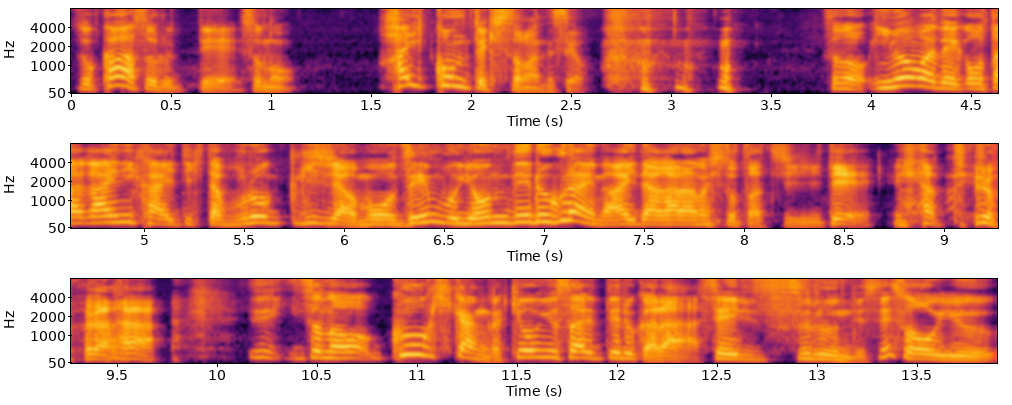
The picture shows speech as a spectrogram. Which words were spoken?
そのカーソルって、その、ハイコンテキストなんですよ。その、今までお互いに書いてきたブロック記事はもう全部読んでるぐらいの間柄の人たちで やってるから、その空気感が共有されてるから成立するんですね。そういう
